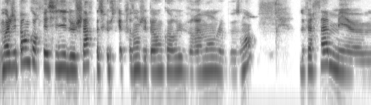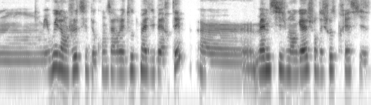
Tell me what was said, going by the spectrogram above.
moi, j'ai pas encore fait signer de charte parce que jusqu'à présent, j'ai pas encore eu vraiment le besoin de faire ça, mais, euh, mais oui, l'enjeu, c'est de conserver toute ma liberté, euh, même si je m'engage sur des choses précises.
